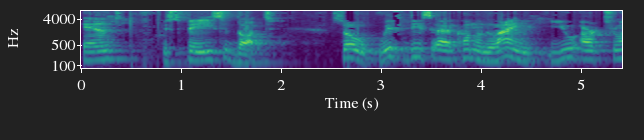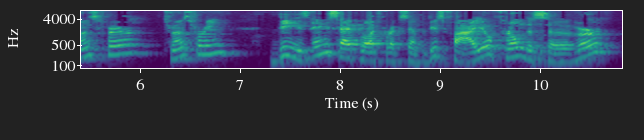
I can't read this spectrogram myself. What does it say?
And space dot. So with this uh, command line, you are transfer transferring this NCI plot, for example, this file from the server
